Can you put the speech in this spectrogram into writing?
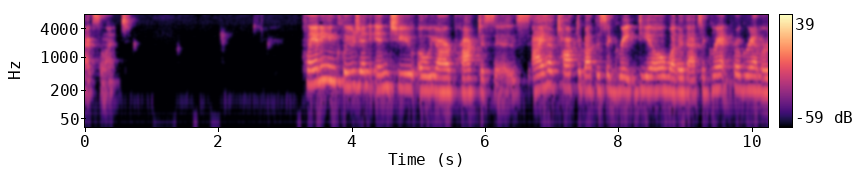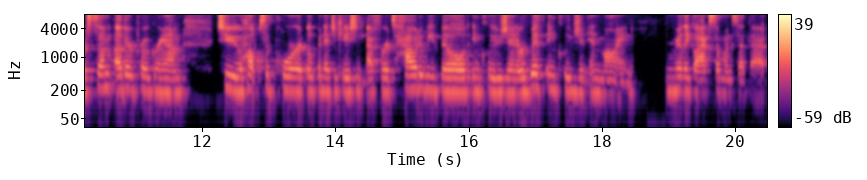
Excellent. Planning inclusion into OER practices. I have talked about this a great deal, whether that's a grant program or some other program to help support open education efforts. How do we build inclusion or with inclusion in mind? I'm really glad someone said that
